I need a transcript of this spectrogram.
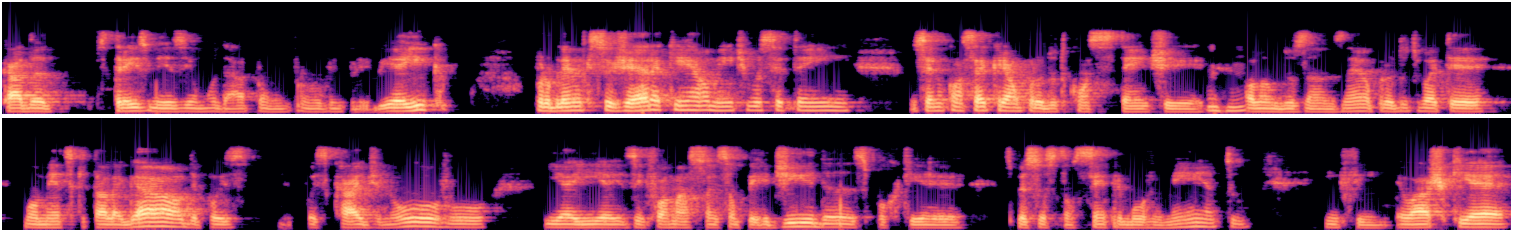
Cada três meses iam mudar para um, um novo emprego. E aí, problema que isso gera é que realmente você tem você não consegue criar um produto consistente uhum. ao longo dos anos, né? O produto vai ter momentos que está legal, depois, depois cai de novo, e aí as informações são perdidas porque as pessoas estão sempre em movimento. Enfim, eu acho que é.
